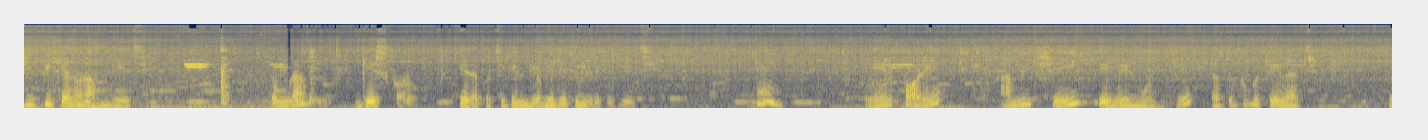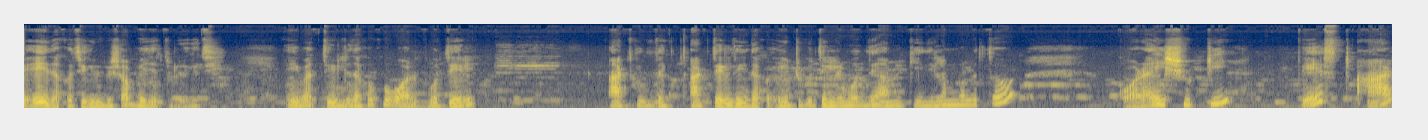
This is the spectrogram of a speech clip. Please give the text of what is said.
ডিপি কেন নাম দিয়েছি? তোমরা গেস করো। এ দেখো, চিকেনগুলো ভেজে তুলে রেখে দিয়েছি। হ্যাঁ এরপরে আমি সেই তেলের মধ্যে যতটুকু তেল আছে, এই দেখো চিকেনগুলো সব ভেজে তুলে রেখেছি এইবার তেলটা দেখো খুব অল্প তেল আর কিন্তু আর তেল দিই দেখো। এইটুকু তেলের মধ্যে আমি কি দিলাম বলো তো কড়াইশুঁটি, পেস্ট আর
